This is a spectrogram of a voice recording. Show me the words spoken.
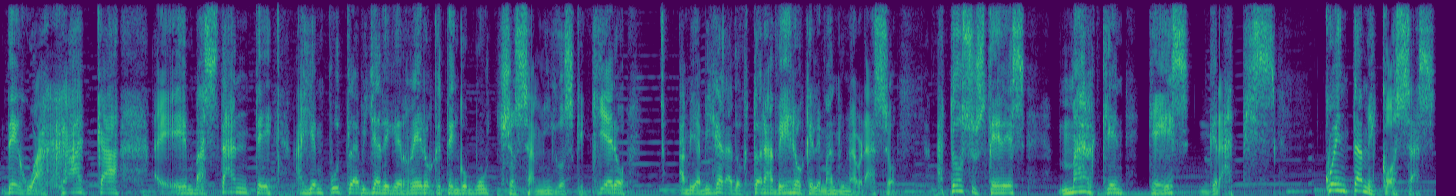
de Oaxaca, eh, en bastante, ahí en Putla, Villa de Guerrero, que tengo muchos amigos que quiero. A mi amiga la doctora Vero, que le mando un abrazo. A todos ustedes, marquen que es gratis. Cuéntame cosas.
